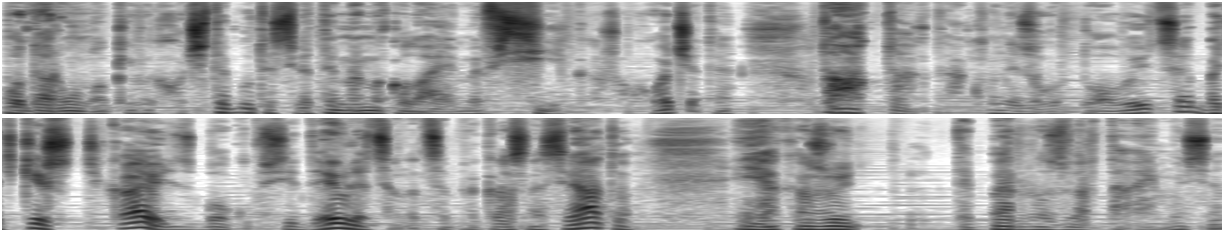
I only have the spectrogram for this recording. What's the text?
подарунок, і ви хочете бути святими Миколаями? Всі кажу, хочете? Так, так, так. Вони згуртовуються. Батьки ж чекають збоку, всі дивляться на це прекрасне свято. І я кажу: тепер розвертаємося,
